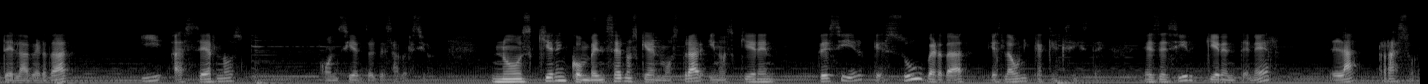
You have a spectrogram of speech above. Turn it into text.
de la verdad y hacernos conscientes de esa versión nos quieren convencer, nos quieren mostrar y nos quieren decir que su verdad es la única que existe. Es decir, quieren tener la razón.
